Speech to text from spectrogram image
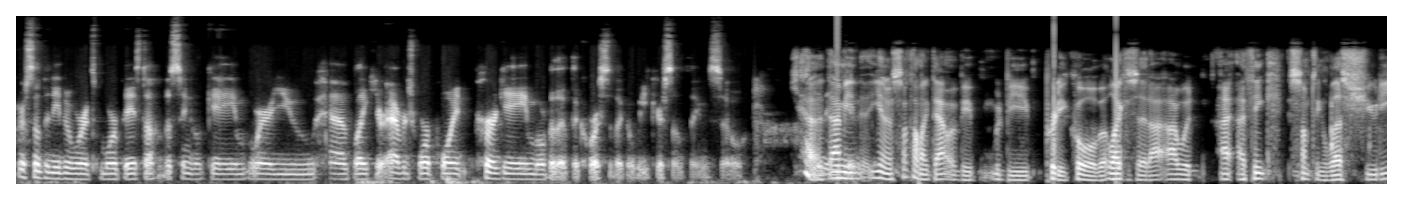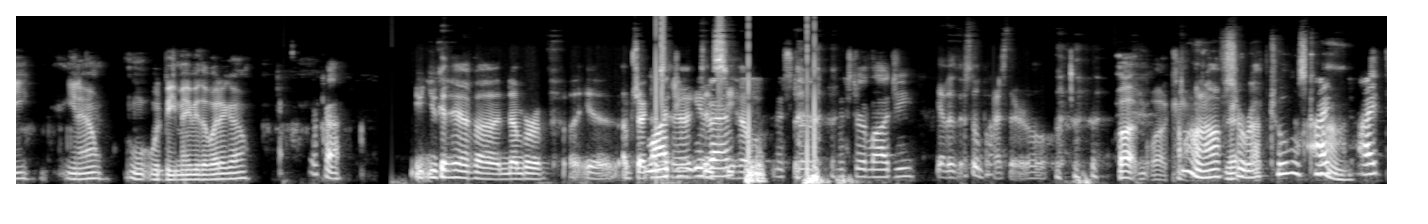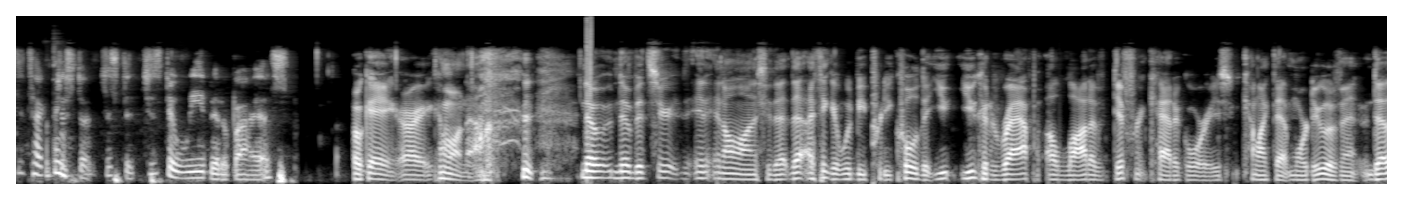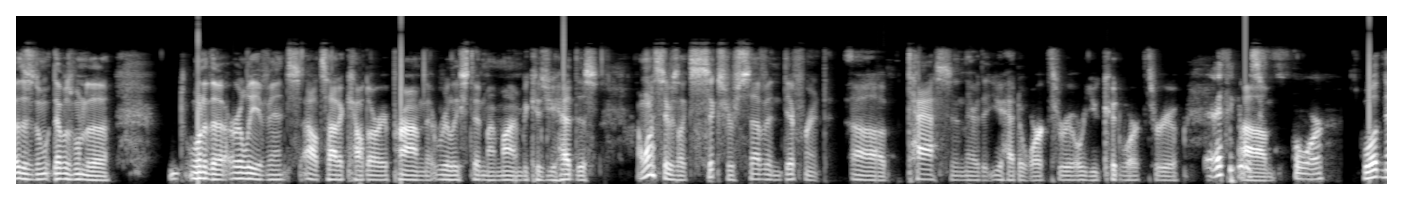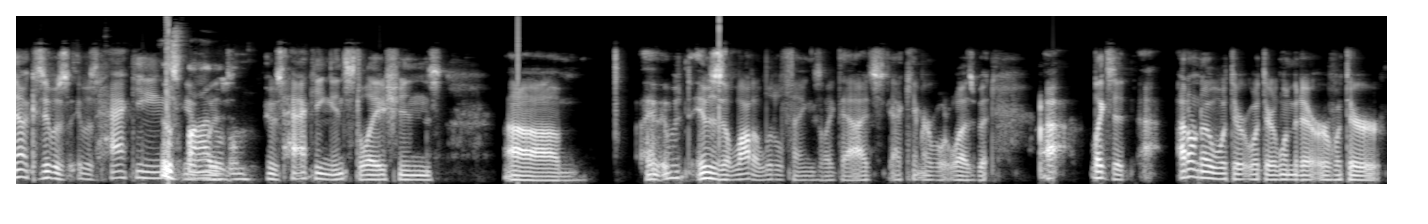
Or something even where it's more based off of a single game where you have like your average war point per game over the, the course of like a week or something so Yeah, And I mean, can- you know, something like that would be would be pretty cool. But like I said, I, I would I, I think something less shooty, you know, would be maybe the way to go. Okay, you, you can have a number of uh, objectives Logi hacked and see how Mister Mister Logi. yeah there- there's no bias there at all But well, come Come on, on, Officer Rep Tools. Come I on. I detect I think- just a just a just a wee bit of bias. Okay, all right, come on now. no, no, but ser- in, in all honesty, that, that I think it would be pretty cool that you you could wrap a lot of different categories, kind of like that Mordu event. That was the, that was one of the one of the early events outside of Caldari Prime that really stood in my mind because you had this. I want to say it was like six or seven different uh, tasks in there that you had to work through, or you could work through. I think it was Um, four. Well, no, because it was it was hacking. It was five was, of them. it was hacking installations. Um, it, it was it was a lot of little things like that. I just, I can't remember what it was, but I, like I said, I, I don't know what they're what they're limited or what they're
